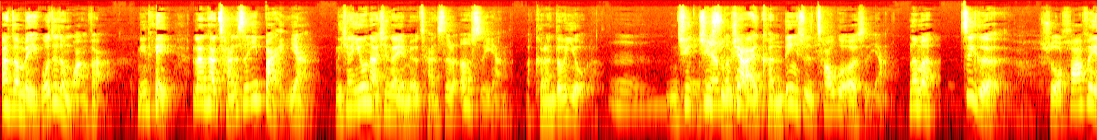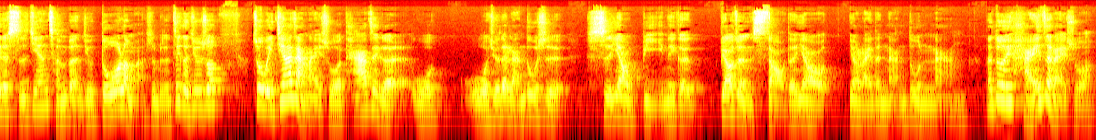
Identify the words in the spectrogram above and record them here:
按照美国这种玩法，你得让他尝试一百样。你像 Yuna 现在也没有尝试了二十样，可能都有了。嗯，你去去数下来，肯定是超过二十样。那么这个。所花费的时间成本就多了嘛，是不是？这个就是说，作为家长来说，他这个我我觉得难度是是要比那个标准少的要要来的难度难。那对于孩子来说，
